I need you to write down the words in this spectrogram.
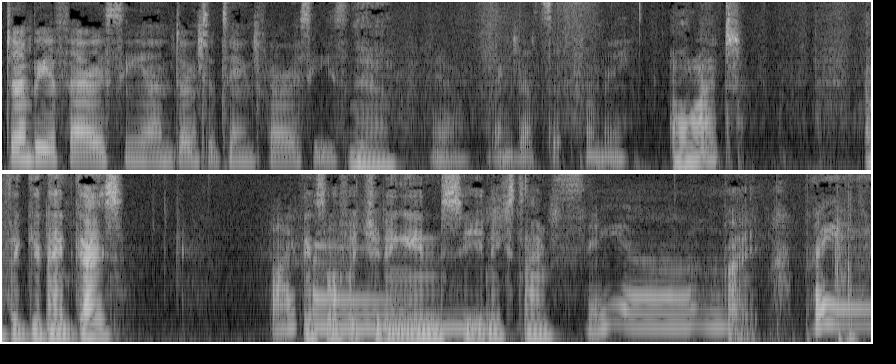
Don't be a pharisee and don't attend pharisees. Yeah. Yeah i think that's it for me. All right have a good night guys. Bye thanks a lot for tuning in. See you next time. See ya. Bye. Bye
